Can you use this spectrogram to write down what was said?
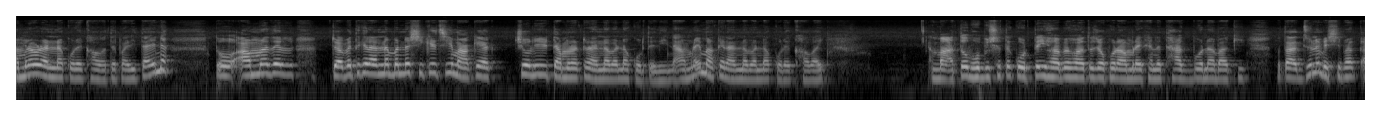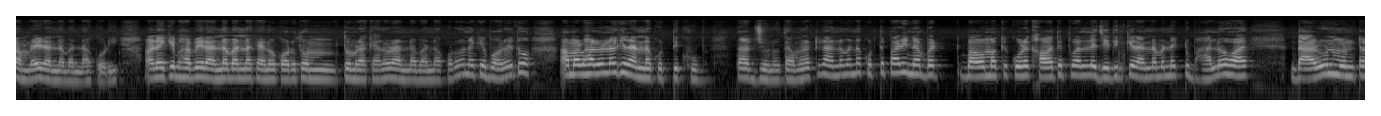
আমরাও রান্না করে খাওয়াতে পারি, তাই না? তো আমাদের যবে থেকে রান্নাবান্না শিখেছি, মাকে অ্যাকচুয়ালি তেমন একটা রান্নাবান্না করতে দিই না। আমরাই মাকে রান্নাবান্না করে খাওয়াই। মা তো ভবিষ্যতে করতেই হবে, হয়তো যখন আমরা এখানে থাকব না বাকি। তো তার জন্য বেশিরভাগ আমরাই রান্নাবান্না করি। অনেকে ভাবে, রান্নাবান্না কেন করো? তোম, তোমরা কেন রান্নাবান্না করো? অনেকে বলে, তো আমার ভালো লাগে রান্না করতে খুব, তার জন্য। তেমন একটা রান্নাবান্না করতে পারি না বাট বাবা মাকে করে খাওয়াতে পারলে যেদিনকে রান্নাবান্না একটু ভালো হয়, দারুণ মনটা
